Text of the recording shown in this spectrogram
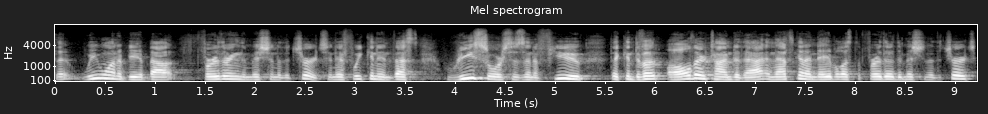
that we want to be about furthering the mission of the church. And if we can invest resources in a few that can devote all their time to that, and that's going to enable us to further the mission of the church,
